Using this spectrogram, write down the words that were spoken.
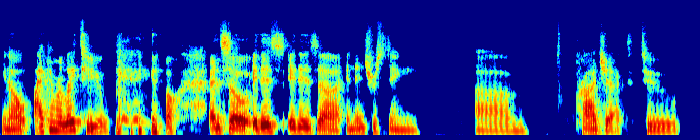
you know i can relate to you. You know? And so it is it is uh, an interesting um, project to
